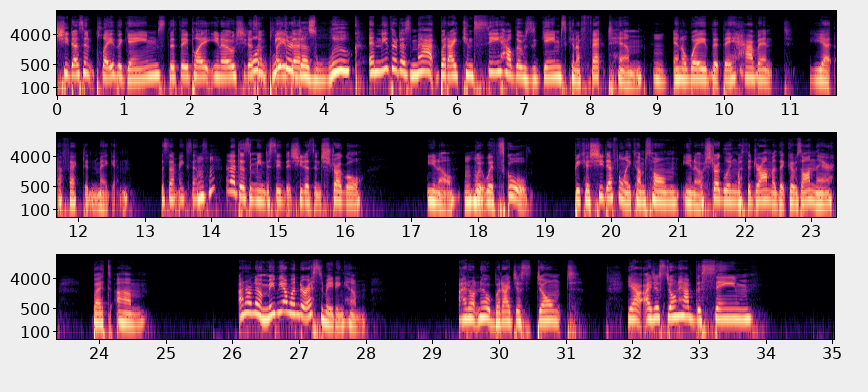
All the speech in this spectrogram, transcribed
she doesn't play the games that they play, you know, she doesn't well, play neither the does Luke. and neither does Matt, but I can see how those games can affect him Mm. in a way that they haven't yet affected Megan. Does that make sense? Mm-hmm. And that doesn't mean to say that she doesn't struggle, you know, Mm-hmm. with, with school. because she definitely comes home, you know, struggling with the drama that goes on there. But um I don't know, maybe I'm underestimating him. I don't know, but I just don't yeah, I just don't have the same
